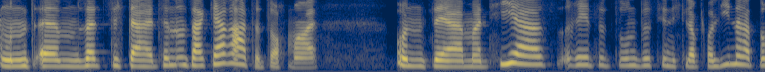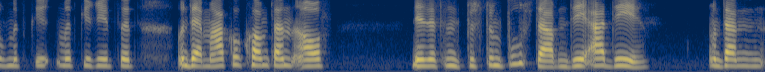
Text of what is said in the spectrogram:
und ähm, setzt sich da halt hin und sagt, ja, ratet doch mal. Und der Matthias rätselt so ein bisschen, ich glaube, Pauline hat noch mitge mitgerätselt und der Marco kommt dann auf, ne, das sind bestimmt Buchstaben, D-A-D. Und dann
